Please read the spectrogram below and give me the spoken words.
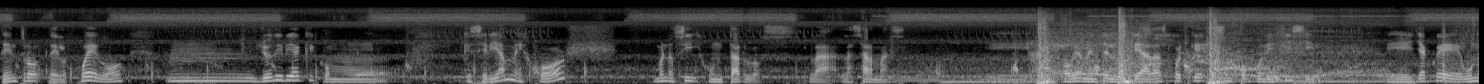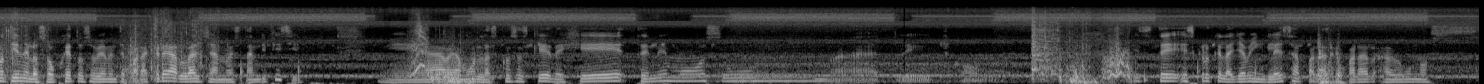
dentro del juego. Mm, yo diría que como... Que sería mejor... Bueno, sí, juntarlos, las armas. Eh, obviamente looteadas porque es un poco difícil. Eh, ya que uno tiene los objetos obviamente para crearlas, ya no es tan difícil. Eh, veamos las cosas que dejé. Tenemos un... Es creo que la llave inglesa para reparar algunos...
